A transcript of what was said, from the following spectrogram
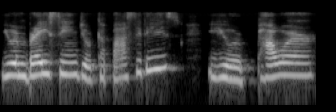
You're embracing your capacities, your power,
